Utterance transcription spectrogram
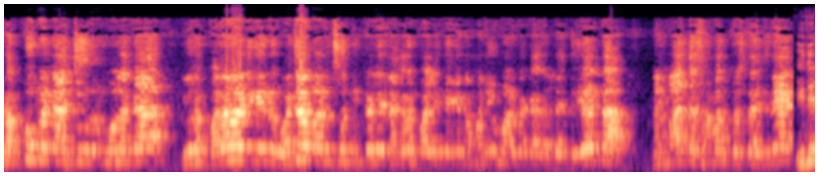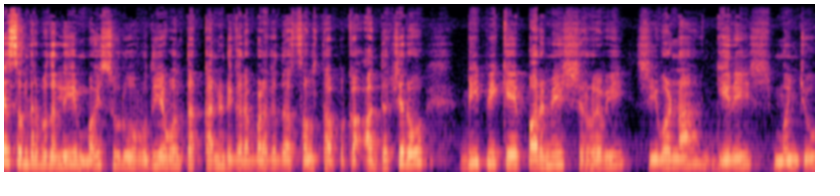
ಕಪ್ಪು ಬಣ್ಣ ಹಚ್ಚುವುದರ ಮೂಲಕ ಇವರ ಪರವಾನಿಗೆಯನ್ನು ವಜಾ ಮಾಡಿಸೋದಿಕ್ಕಲ್ಲಿ ನಗರ ಪಾಲಿಕೆಗೆ ನಾವು ಮನವಿ ಮಾಡಬೇಕಾಗುತ್ತೆ ಅಂತ ಹೇಳ್ತಾ ನನ್ನ ಮಾತ್ರ ಸಮರ್ಪಿಸ್ತಾ ಇದ್ದೀನಿ. ಇದೇ ಸಂದರ್ಭದಲ್ಲಿ ಮೈಸೂರು ಹೃದಯವಂತ ಕನ್ನಡಿಗರ ಬಳಗದ ಸಂಸ್ಥಾಪಕ ಅಧ್ಯಕ್ಷರು ಡಿಪಿಕೆ ಪರಮೇಶ್ ರವಿ, ಶಿವಣ್ಣ, ಗಿರೀಶ್, ಮಂಜು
